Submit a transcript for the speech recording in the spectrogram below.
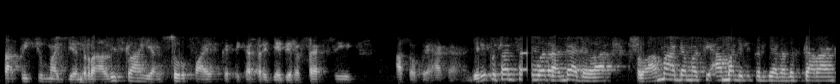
tapi cuma generalis lah yang survive ketika terjadi resesi atau PHK. Jadi pesan saya buat Anda adalah selama Anda masih aman di pekerjaan Anda sekarang,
